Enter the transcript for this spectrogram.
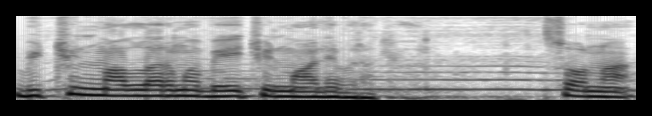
bütün mallarımı Beytül Mal'e bırakıyorum. Sonra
